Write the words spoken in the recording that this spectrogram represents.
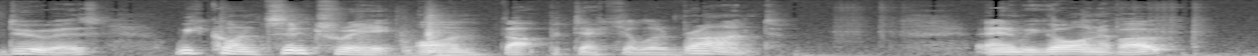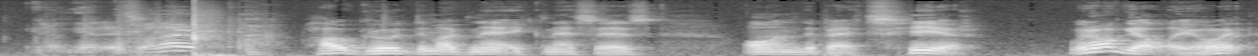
do is we concentrate on that particular brand. And we go on about, get this one out, how good the magneticness is on the bits here. We're all guilty of it,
